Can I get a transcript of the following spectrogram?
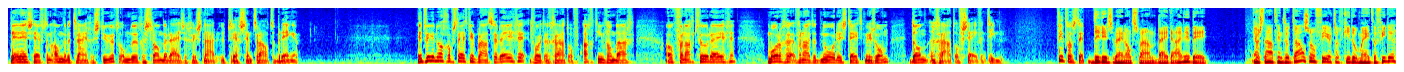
De NS heeft een andere trein gestuurd om de gestrande reizigers naar Utrecht Centraal te brengen. Het weer nog op steeds meer plaatsen regen. Het wordt een graad of 18 vandaag. Ook vannacht veel regen. Morgen vanuit het noorden steeds meer zon. Dan een graad of 17. Dit was het. Dit is Wijnand Zwaan bij de ANWB. Er staat in totaal zo'n 40 kilometer file.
